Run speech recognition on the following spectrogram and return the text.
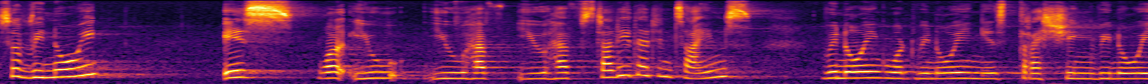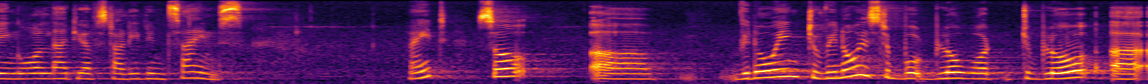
So, winnowing is what you you have you have studied that in science winnowing what winnowing is threshing winnowing all that you have studied in science right so uh, winnowing to winnow is to blow what to blow uh,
